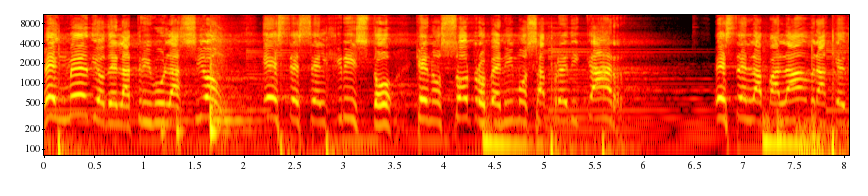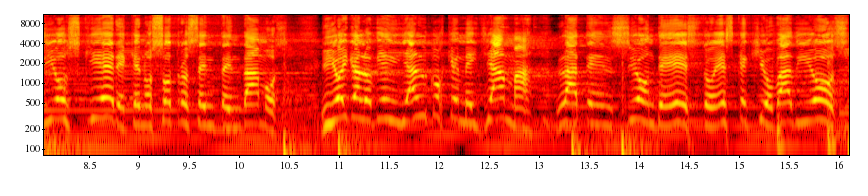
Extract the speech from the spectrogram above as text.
en medio de la tribulación. Este es el Cristo que nosotros venimos a predicar. Esta es la palabra que Dios quiere que nosotros entendamos. Y óigalo bien, y algo que me llama la atención de esto es que Jehová Dios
